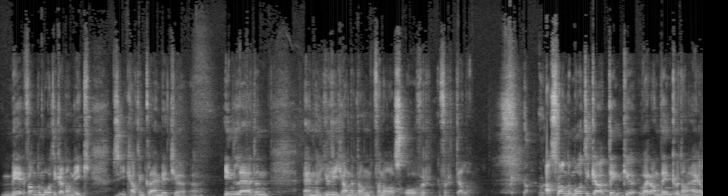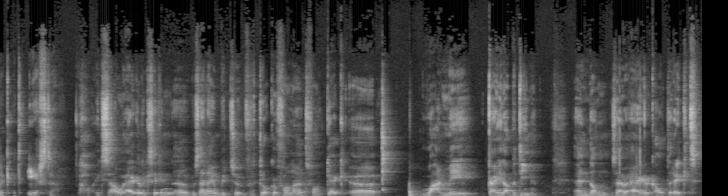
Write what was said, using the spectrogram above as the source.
meer van domotica dan ik, dus ik ga het een klein beetje eh, inleiden en eh, jullie gaan er dan van alles over vertellen. Ja. Als we aan domotica denken, waaraan denken we dan eigenlijk het eerste? Oh, ik zou eigenlijk zeggen, eh, we zijn eigenlijk een beetje vertrokken vanuit van, kijk, eh, waarmee kan je dat bedienen? En dan zijn we eigenlijk al direct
